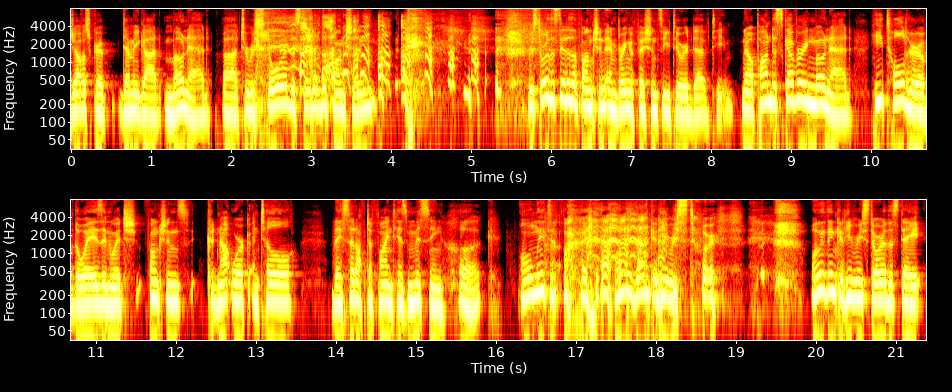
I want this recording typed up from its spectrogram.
JavaScript demigod Monad uh, to restore the state of the function. restore the state of the function and bring efficiency to her dev team. Now, upon discovering Monad, he told her of the ways in which functions could not work until they set off to find his missing hook. Only to find, only then could he restore, only then could he restore the state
